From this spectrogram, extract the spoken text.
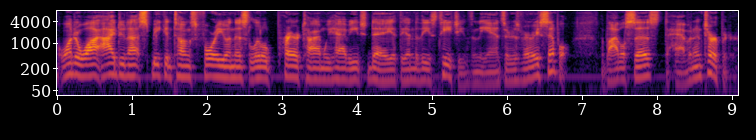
wonder why I do not speak in tongues for you in this little prayer time we have each day at the end of these teachings. And the answer is very simple. The Bible says to have an interpreter.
